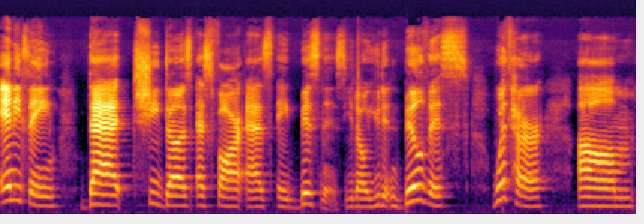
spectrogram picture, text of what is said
anything that she does as far as a business. You know, you didn't build this with her. Um,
